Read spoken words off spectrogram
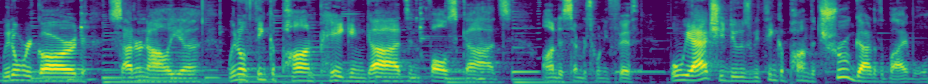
We don't regard Saturnalia. We don't think upon pagan gods and false gods on December 25th. What we actually do is we think upon the true God of the Bible,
